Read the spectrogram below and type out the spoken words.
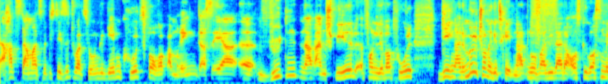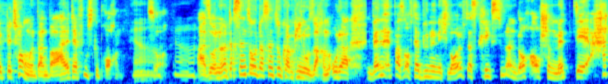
hat es damals wirklich die Situation gegeben, kurz vor Rock am Ring, dass er äh, wütend nach einem Spiel von Liverpool gegen eine Mülltonne getreten hat, nur war die leider ausgegossen mit Beton und dann war halt der Fuß gebrochen. Ja, so. Ja. Also, ne, das sind so, das sind so Campino-Sachen. Oder wenn etwas auf der Bühne nicht läuft, das kriegst du dann doch auch schon mit, der hat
